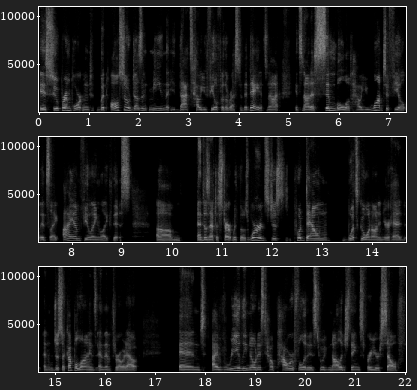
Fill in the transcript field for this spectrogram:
is super important but also doesn't mean that that's how you feel for the rest of the day. It's not it's not a symbol of how you want to feel. It's like i am feeling like this. Um and it doesn't have to start with those words. Just put down what's going on in your head and just a couple lines and then throw it out. And i've really noticed how powerful it is to acknowledge things for yourself.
